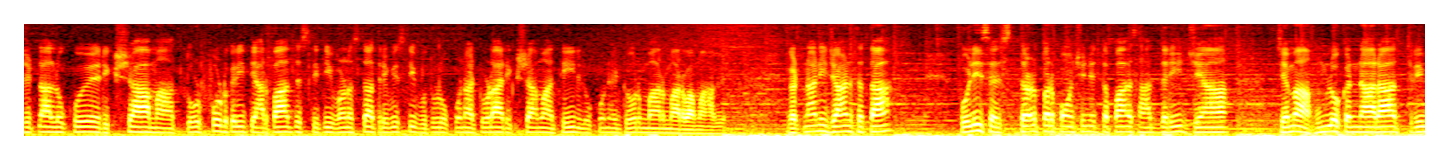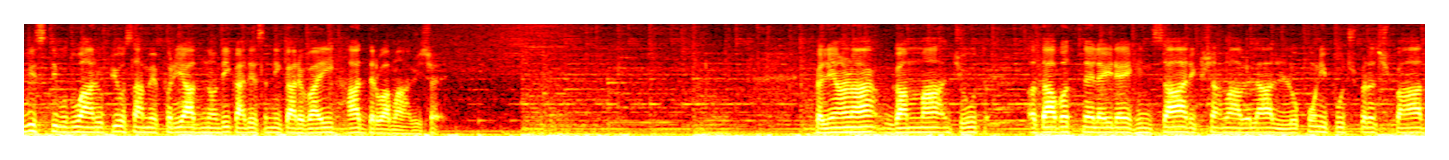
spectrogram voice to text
જેટલા લોકોએ રિક્ષામાં તોડફોડ કરી, ત્યારબાદ સ્થિતિ વણસતા ત્રેવીસથી વધુ લોકોના ટોળા રિક્ષામાંથી લોકોને ઢોરમાર મારવામાં આવ્યો. ઘટનાની જાણ થતાં પોલીસે સ્થળ પર પહોંચીને તપાસ હાથ ધરી, જ્યાં જેમાં હુમલો કરનારા ત્રેવીસથી વધુ આરોપીઓ સામે ફરિયાદ નોંધી કાયદેસરની કાર્યવાહી હાથ ધરવામાં આવી છે. કલ્યાણા ગામમાં જૂથ અદાવતને લઈને હિંસા, રિક્ષામાં આવેલા લોકોની પૂછપરછ બાદ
